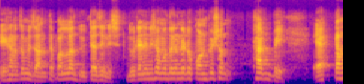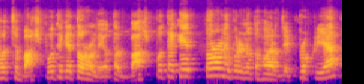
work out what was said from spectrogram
এখানে তুমি জানতে পারলা দুইটা জিনিস। দুইটা জিনিসের মধ্যে কিন্তু একটু কনফিউশন থাকবে একটা হচ্ছে বাষ্প থেকে তরলে, অর্থাৎ বাষ্প থেকে তরলে পরিণত হওয়ার যে প্রক্রিয়া,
